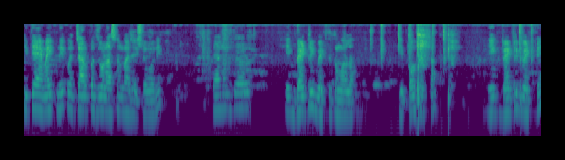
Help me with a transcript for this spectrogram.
किती आहे माहीत नाही पण चार पाच जोड असेल माझ्या हिशोबाने. त्यानंतर एक बॅटरी भेटते तुम्हाला. हे पाहू शकता. एक बॅटरी भेटते.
